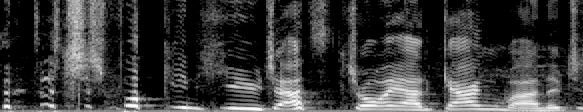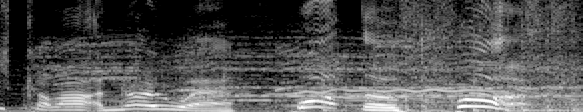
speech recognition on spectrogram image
That's just fucking huge ass triad gang, man. They've just come out of nowhere. What the fuck?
